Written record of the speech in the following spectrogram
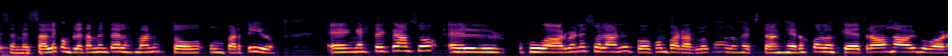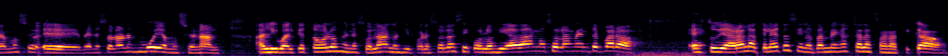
se me sale completamente de las manos todo un partido. En este caso, el jugador venezolano, y puedo compararlo con los extranjeros con los que he trabajado, el jugador eh, venezolano es muy emocional, al igual que todos los venezolanos, y por eso la psicología da no solamente para estudiar al atleta, sino también hasta la fanaticada.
